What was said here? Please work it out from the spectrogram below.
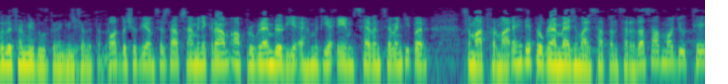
غلط فہمیاں دور کریں گے جی۔ ان شاء اللہ تعالیٰ بہت بہت شکریہ انصر صاحب کرام آپ programme radio Ahmadiyya M seven seventy پر سماعت فرما رہے تھے پروگرام میں آج ہمارے ساتھ انصر رضا صاحب موجود تھے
